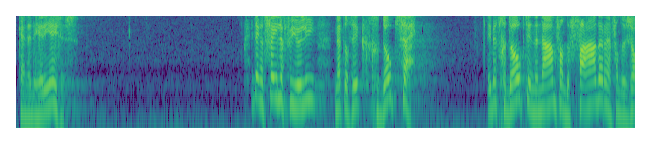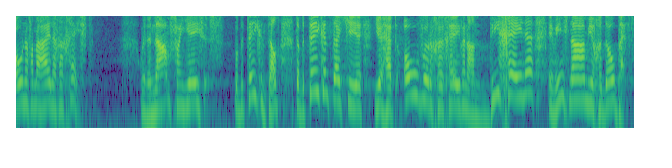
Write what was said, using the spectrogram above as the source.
kennen de Heer Jezus. Ik denk dat velen van jullie, net als ik, gedoopt zijn. Je bent gedoopt in de naam van de Vader en van de Zoon en van de Heilige Geest. In de naam van Jezus. Wat betekent dat? Dat betekent dat je je hebt overgegeven aan diegene in wiens naam je gedoopt bent.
